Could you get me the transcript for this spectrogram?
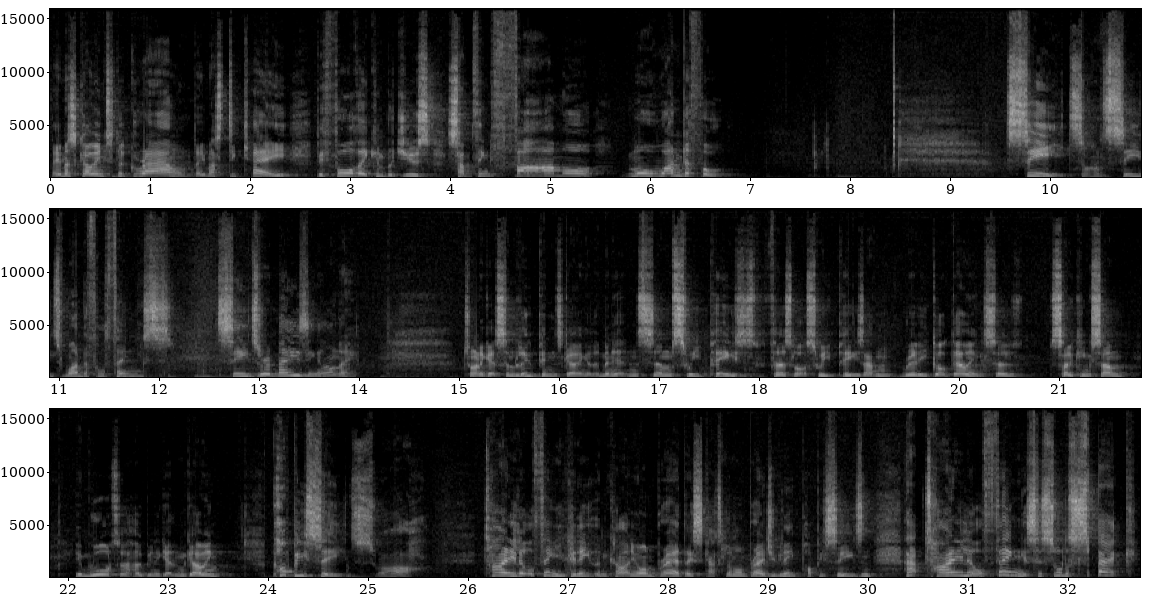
They must go into the ground. They must decay before they can produce something far more, more wonderful. Seeds. Aren't seeds wonderful things? Seeds are amazing, aren't they? Trying to get some lupins going at the minute and some sweet peas. First lot of sweet peas I haven't really got going, so soaking some in water, hoping to get them going. Poppy seeds. Oh, tiny little thing. You can eat them, can't you, on bread? They scatter them on bread. You can eat poppy seeds. And that tiny little thing, it's this sort of speck.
